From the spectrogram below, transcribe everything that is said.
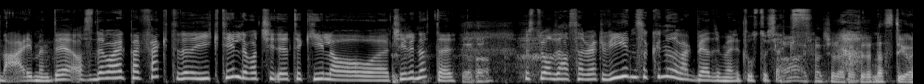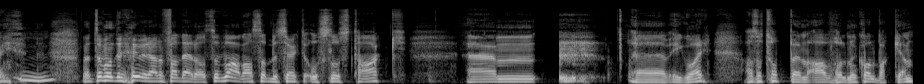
Nei, men det, altså, det var helt perfekt. Det det gikk til, det var chi- tequila og eh, chilinøtter. Hvis du hadde servert vin, så kunne det vært bedre med litt ost og Ja, kjeks. kanskje det, kanskje det neste gang. Men Tom André gjorde i alle fall det, da. Så var han altså og besøkte Oslos tak. Um, eh, I går. Altså toppen av Holmenkollbakken.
